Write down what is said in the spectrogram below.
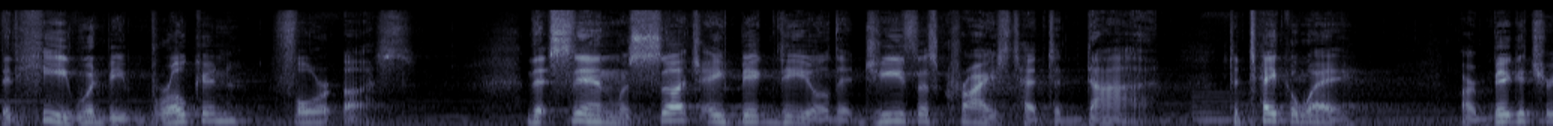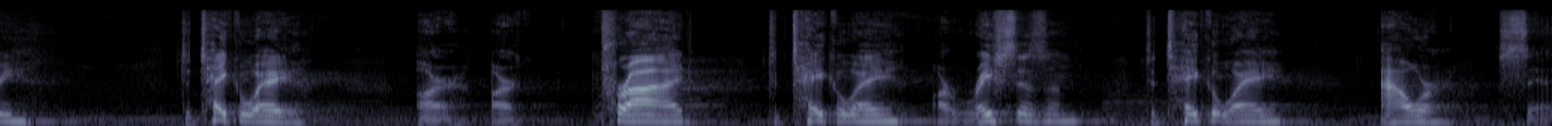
that he would be broken for us. That sin was such a big deal that Jesus Christ had to die to take away our bigotry, to take away our, our pride, to take away our racism, to take away our sin.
